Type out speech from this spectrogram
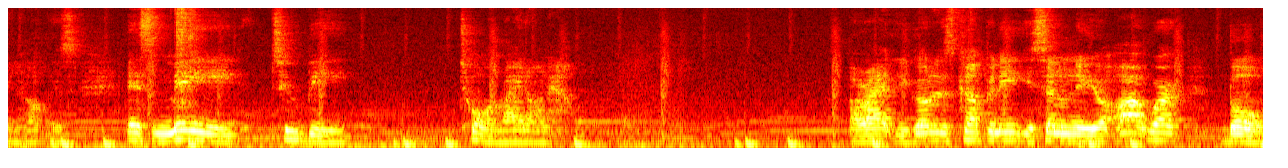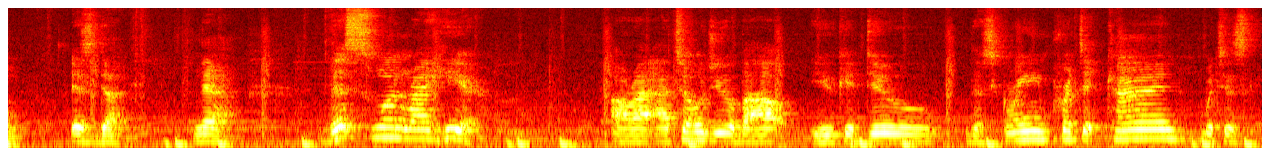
You know, it's it's made to be torn right on out. All right, you go to this company, you send them to your artwork, boom, it's done. Now, this one right here, all right, I told you about you could do the screen printed kind, which is,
